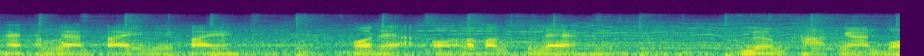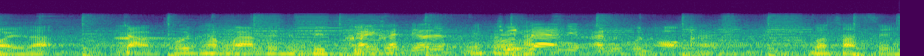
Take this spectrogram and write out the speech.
ให้ทำงานไปนี่ไป พอได้ออกอัลบั้มชุดแรก เนี่ยเริ่มขาดงานบ่อยแล้ว จากคนทำงานเป็นสิบๆใครใครเดี๋ยวไม่ค่อยชุดแรกนี่ใครเป็นคนออกให้บริษัทเสียง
